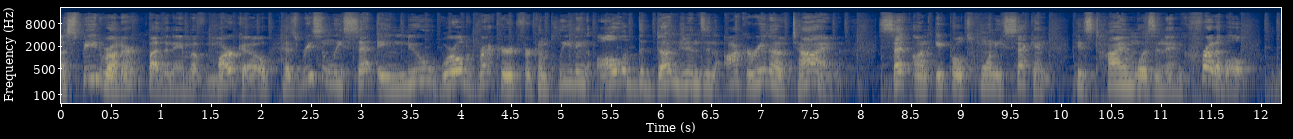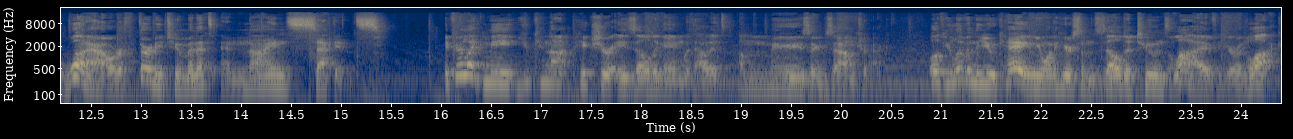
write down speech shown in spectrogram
A speedrunner by the name of Marco has recently set a new world record for completing all of the dungeons in Ocarina of Time. Set on April 22nd, his time was an incredible 1 hour, 32 minutes, and 9 seconds. If you're like me, you cannot picture a Zelda game without its amazing soundtrack. Well, if you live in the UK and you want to hear some Zelda tunes live, you're in luck.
